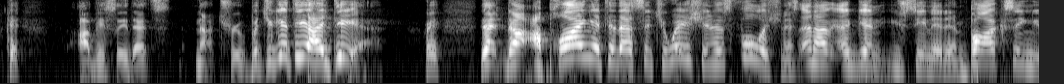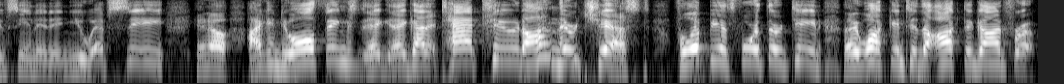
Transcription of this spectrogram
Okay. Obviously that's not true. But you get the idea. Right? That, now, applying it to that situation is foolishness. And I, again, you've seen it in boxing, you've seen it in UFC. You know, I can do all things. They, they got it tattooed on their chest. Philippians 4:13. They walk into the octagon for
